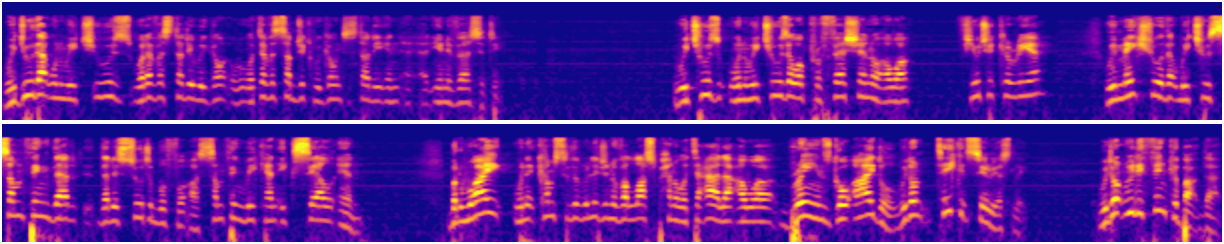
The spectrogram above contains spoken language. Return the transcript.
We do that when we choose whatever study we go, whatever subject we're going to study in uh, at university. We choose when we choose our profession or our future career, we make sure that we choose something that, that is suitable for us, something we can excel in. But why, when it comes to the religion of Allah subhanahu wa ta'ala, our brains go idle? We don't take it seriously. We don't really think about that.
